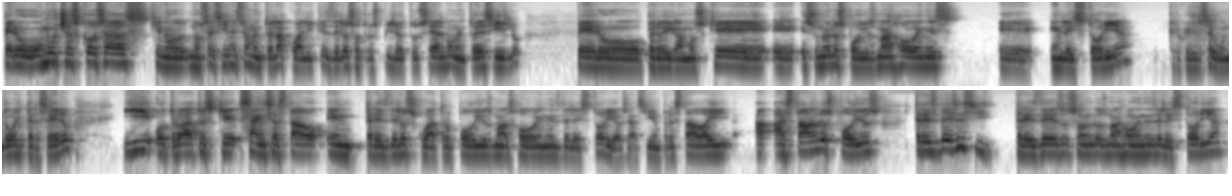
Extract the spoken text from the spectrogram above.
pero hubo muchas cosas que no, no sé si en este momento de la cual y que es de los otros pilotos sea el momento de decirlo, pero, pero digamos que eh, es uno de los podios más jóvenes eh, en la historia, creo que es el segundo o el tercero. Y otro dato es que Sainz ha estado en tres de los cuatro podios más jóvenes de la historia, o sea, siempre ha estado ahí, ha, estado en los podios tres veces y tres de esos son los más jóvenes de la historia.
